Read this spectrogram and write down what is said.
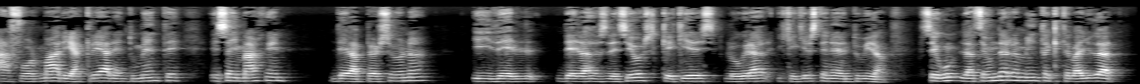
a, formar y a crear en tu mente esa imagen de la persona y de los deseos que quieres lograr y que quieres tener en tu vida. Según, la segunda herramienta que te va a ayudar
